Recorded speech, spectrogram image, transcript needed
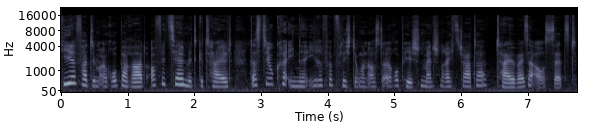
Kiew hat dem Europarat offiziell mitgeteilt, dass die Ukraine ihre Verpflichtungen aus der Europäischen Menschenrechtscharta teilweise aussetzt.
